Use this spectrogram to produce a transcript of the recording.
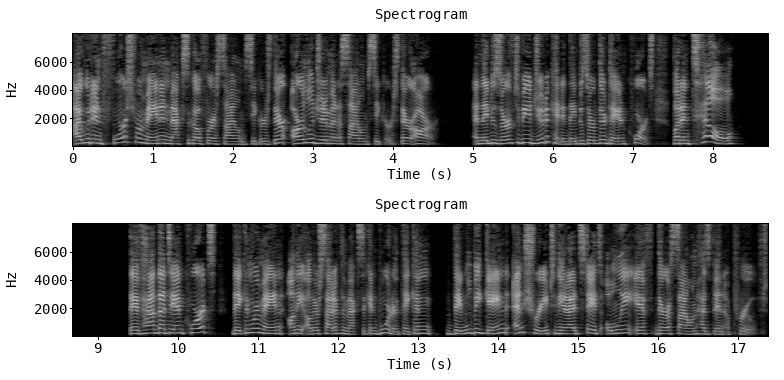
I would enforce remain in Mexico for asylum seekers. There are legitimate asylum seekers. There are. And they deserve to be adjudicated. They deserve their day in court. But until they've had that day in court, they can remain on the other side of the Mexican border. They can they will be gained entry to the United States only if their asylum has been approved.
